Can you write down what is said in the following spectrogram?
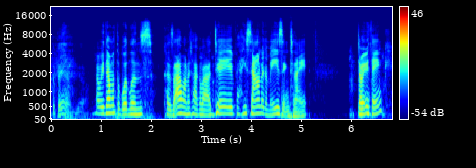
The band, yeah. Are we done with the woodlands? Because I want to talk about Dave. He sounded amazing tonight. Don't you think?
